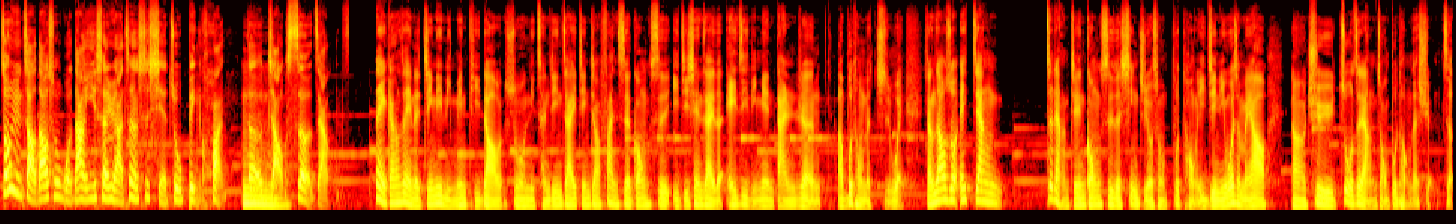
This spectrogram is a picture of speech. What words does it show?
终于找到说我当医生原来真的是协助病患的角色这样子。嗯、那你刚刚在你的经历里面提到说，你曾经在一间叫范社公司，以及现在的 AG 里面担任呃不同的职位，想知道说，哎，这样这两间公司的性质有什么不同，以及你为什么要呃去做这两种不同的选择？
